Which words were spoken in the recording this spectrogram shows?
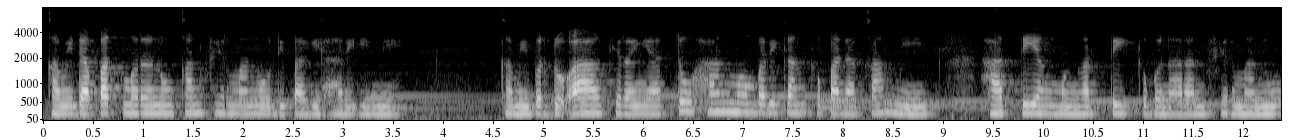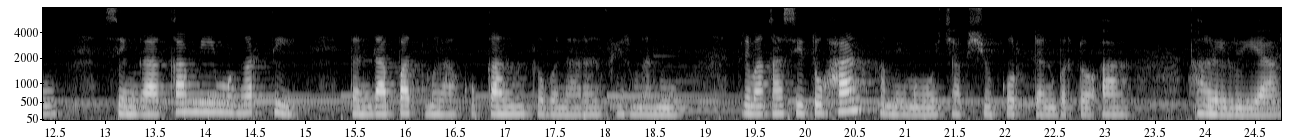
kami dapat merenungkan firman-Mu di pagi hari ini. Kami berdoa kiranya Tuhan memberikan kepada kami hati yang mengerti kebenaran firman-Mu sehingga kami mengerti dan dapat melakukan kebenaran firman-Mu. Terima kasih Tuhan, kami mengucap syukur dan berdoa. Haleluya.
